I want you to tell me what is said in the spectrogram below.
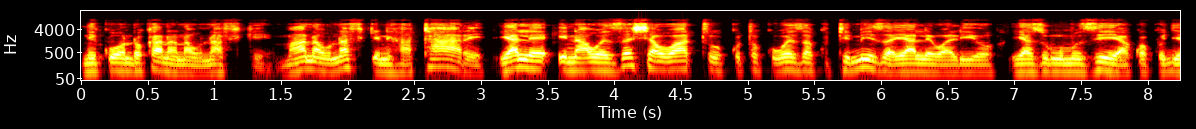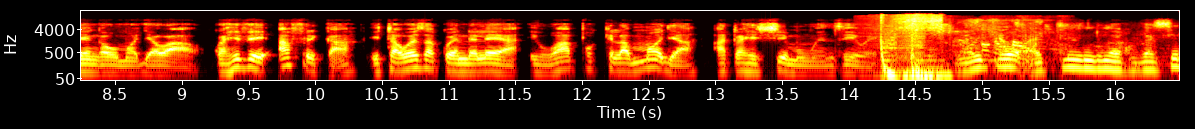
ni kuondokana na unafiki, maana unafiki ni hatari. Yale inawezesha watu kutokuweza kutimiza yale walioyazungumzia kwa kujenga umoja wao. Kwa hivyo Afrika itaweza kuendelea iwapo kila mmoja ataheshimu mwenziwe. Naitwa Akili Nduma Kugasia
